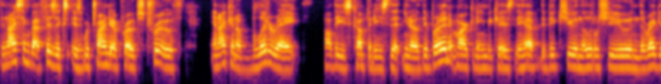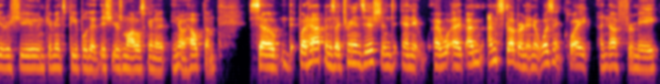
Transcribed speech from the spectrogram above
the nice thing about physics is we're trying to approach truth and i can obliterate all these companies that you know they're brilliant at marketing because they have the big shoe and the little shoe and the regular shoe and convince people that this year's model is going to you know help them so th- what happened is i transitioned and it I, I, i'm i'm stubborn and it wasn't quite enough for me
